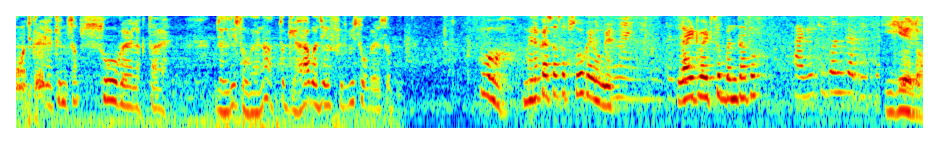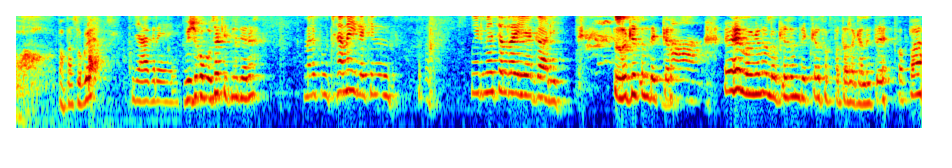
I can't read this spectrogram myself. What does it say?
पहुँच गए लेकिन सब सो गए लगता है। जल्दी सो गए ना अब तो ग्यारह बजे फिर भी सो गए सब। ओह मेरे को ऐसा सब सो गए होंगे? लाइट वाइट सब बंद था तो? आगे की बंद कर दी थी। ये लो पापा सो गए? जाग रहे हैं। विशु को पूछा कितनी देर है? मैंने पूछा नहीं लेकिन स्पीड में चल रही है गाड़ी। लोकेशन देखकर। हाँ। ए लोग ना लोकेशन देखकर सब पता लगा लेते हैं। पापा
